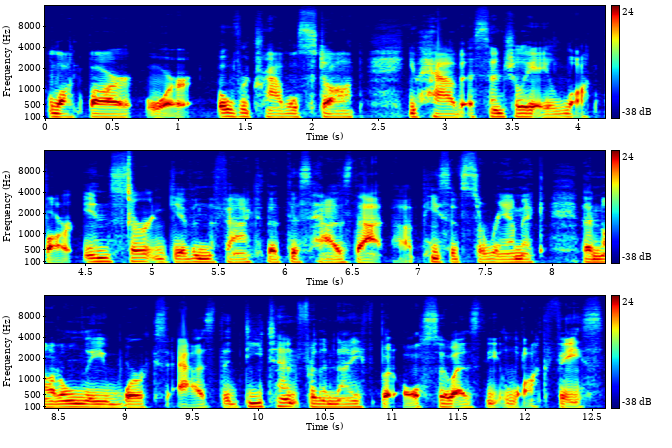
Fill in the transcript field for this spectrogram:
lock bar or over travel stop. You have essentially a lock bar insert given the fact that this has that uh, piece of ceramic that not only works as the detent for the knife but also as the lock face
